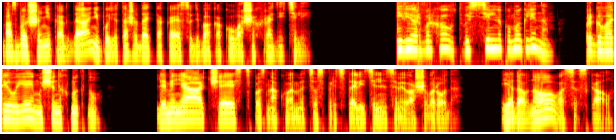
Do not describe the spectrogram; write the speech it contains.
Вас больше никогда не будет ожидать такая судьба, как у ваших родителей. Ивиар Вархаут, вы сильно помогли нам проговорила я, и мужчина хмыкнул. «Для меня честь познакомиться с представительницами вашего рода. Я давно вас искал.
